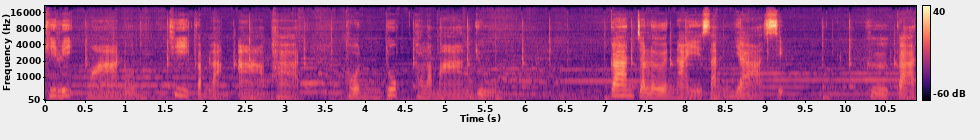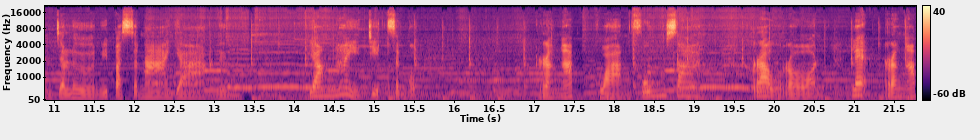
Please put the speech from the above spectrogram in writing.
คิริมานนท์ที่กำลังอาพาธทนทุกข์ทรมานอยู่ การเจริญในสัญญาสิบคือการเจริญวิปัสสนาอย่างหนึ่ง ยังให้จิตสงบ ระงับความฟุ้งซ่านเร่าร้อน และระงับ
